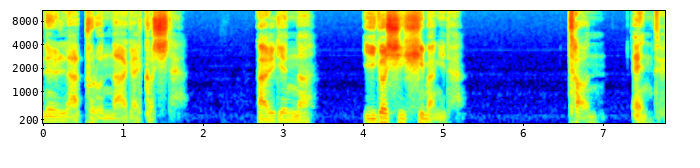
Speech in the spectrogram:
늘 앞으로 나아갈 것이다. 알겠나? 이것이 희망이다. 턴 엔드.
